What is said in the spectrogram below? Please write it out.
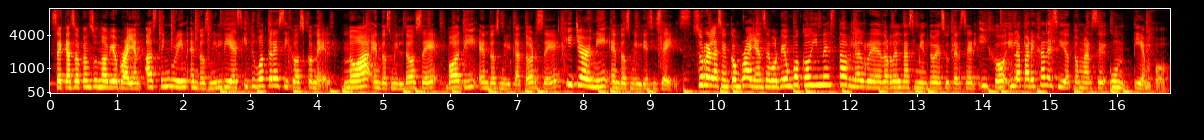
Se casó con su novio Brian Austin Green en 2010 y tuvo tres hijos con él, Noah en 2012, Buddy en 2014 y Journey en 2016. Su relación con Brian se volvió un poco inestable alrededor del nacimiento de su tercer hijo y la pareja decidió tomarse un tiempo,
